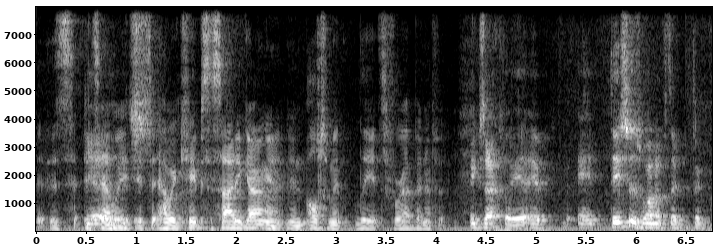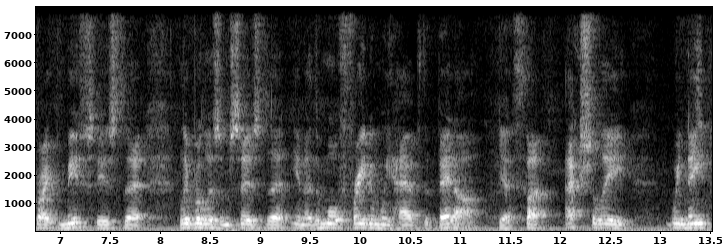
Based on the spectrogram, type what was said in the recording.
it's, it's Yeah, how we it's- it's how we keep society going, and, and ultimately, it's for our benefit. exactly. It, it, this is one of the, the great myths: is that liberalism says that you know the more freedom we have, the better. Yes. But actually, we need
